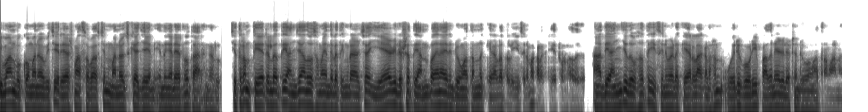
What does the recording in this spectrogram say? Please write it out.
Ivan Vukomanovic Reshma Sebastian Manoj K Jayan എന്നിങ്ങനെയായിരുന്നു താരങ്ങൾ. ചിത്രം തിയേറ്ററിലെത്തി അഞ്ചാം ദിവസമായ ഇന്നലെ തിങ്കളാഴ്ച ഏഴ് ലക്ഷത്തി അൻപതിനായിരം രൂപ മാത്രമാണ് കേരളത്തിൽ ഈ സിനിമ കളക്ട് ചെയ്തിട്ടുള്ളത്. ആദ്യ അഞ്ച് ദിവസത്തെ ഈ സിനിമയുടെ കേരള കളക്ഷൻ ഒരു കോടി പതിനേഴ് ലക്ഷം രൂപ മാത്രമാണ്.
